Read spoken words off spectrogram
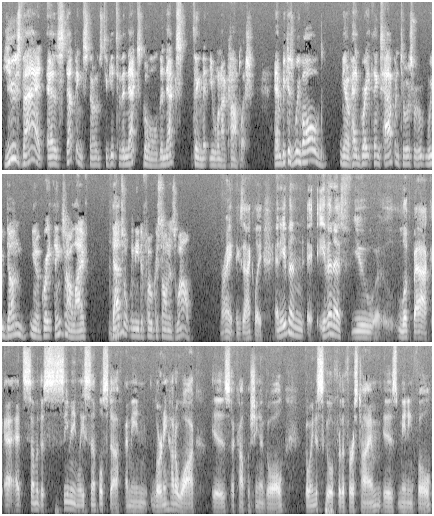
use that as stepping stones to get to the next goal, the next thing that you want to accomplish. And because we've all you know had great things happen to us, or we've done you know great things in our life, Mm-hmm. That's what we need to focus on as well. Right, exactly. And even even if you look back at, at, some of the seemingly simple stuff, I mean, learning how to walk is accomplishing a goal. Going to school for the first time is meaningful.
